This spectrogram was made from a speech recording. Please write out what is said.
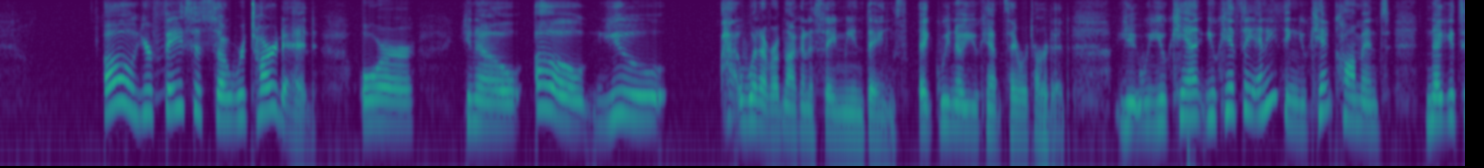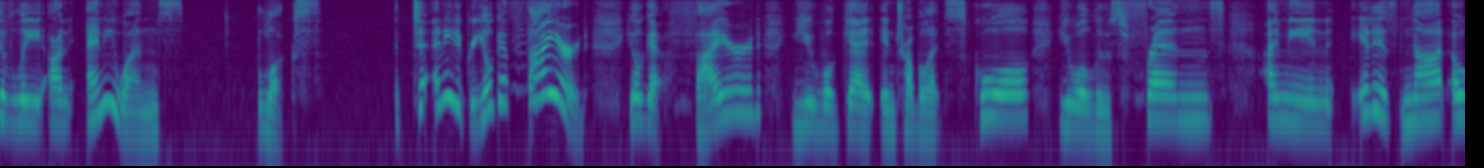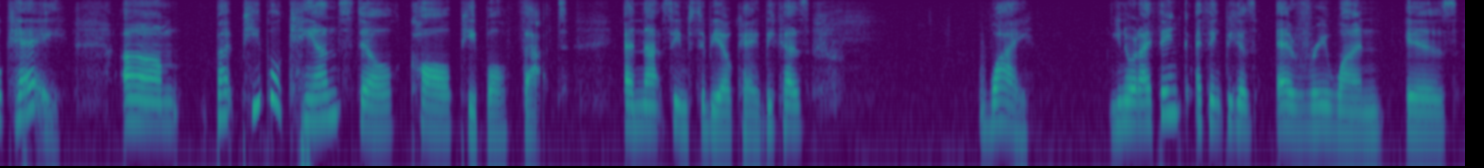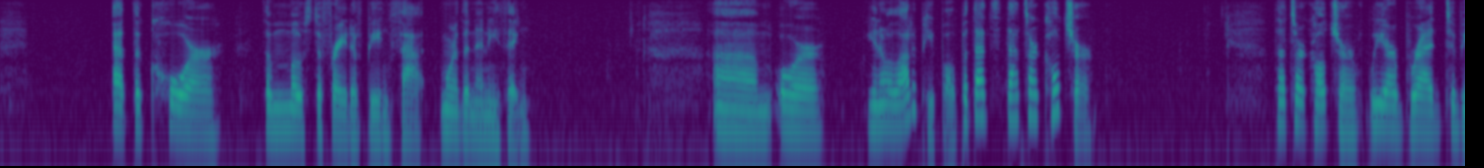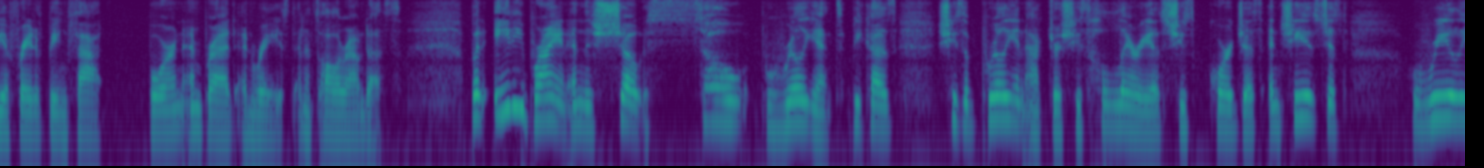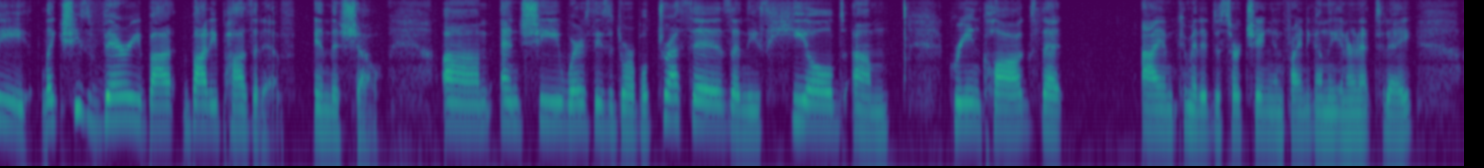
"Oh, your face is so retarded," or, you know, "Oh, you whatever i'm not going to say mean things. Like we know you can't say retarded. You you can't you can't say anything. You can't comment negatively on anyone's looks. To any degree. You'll get fired. You'll get fired. You will get in trouble at school. You will lose friends. I mean it is not okay um, but people can still call people fat and that seems to be okay because why? You know what I think? I think because everyone is at the core the most afraid of being fat more than anything. Um, or, you know, a lot of people. But that's that's our culture. That's our culture. We are bred to be afraid of being fat, born and bred and raised, and it's all around us. But Aidy Bryant and this show is so brilliant because she's a brilliant actress. She's hilarious. She's gorgeous. And she is just really like she's very bo- body positive in this show. Um, and she wears these adorable dresses and these heeled um, green clogs that I am committed to searching and finding on the internet today.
